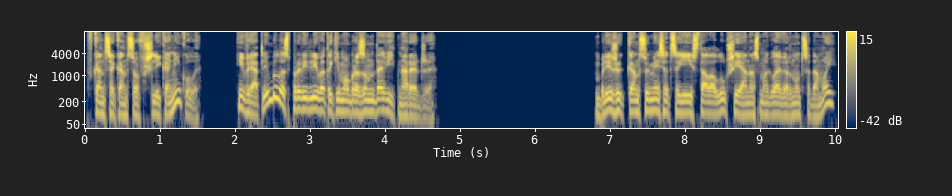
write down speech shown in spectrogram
В конце концов шли каникулы, и вряд ли было справедливо таким образом давить на Реджи. Ближе к концу месяца ей стало лучше, и она смогла вернуться домой,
